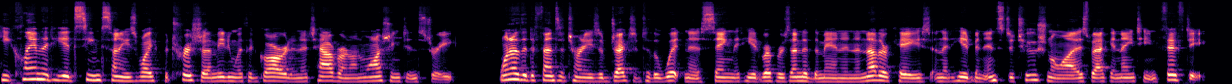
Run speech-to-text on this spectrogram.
He claimed that he had seen Sonny's wife Patricia meeting with a guard in a tavern on Washington Street. One of the defense attorneys objected to the witness, saying that he had represented the man in another case and that he had been institutionalized back in 1950.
